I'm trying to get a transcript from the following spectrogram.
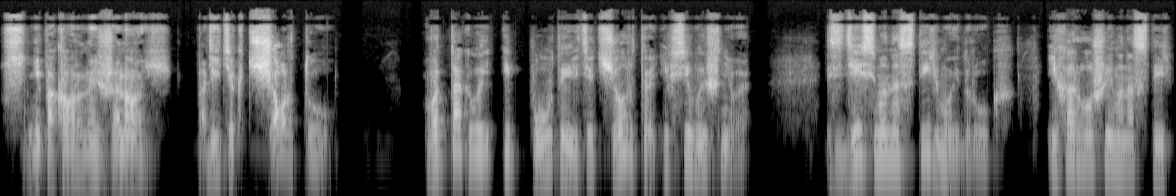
с непокорной женой. Подите к черту!» Вот так вы и путаете черта и Всевышнего. Здесь монастырь, мой друг, и хороший монастырь,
